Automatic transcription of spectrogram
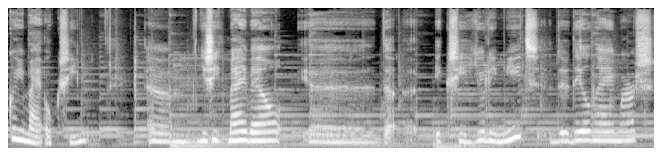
kun je mij ook zien. Um, je ziet mij wel, uh, de, ik zie jullie niet, de deelnemers.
